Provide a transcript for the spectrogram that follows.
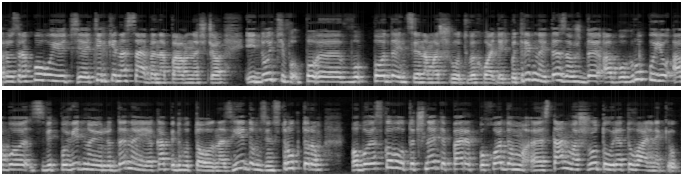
розраховують е, тільки на себе, напевно, що йдуть в, по, е, в поодинці на маршрут, виходять. Потрібно йти завжди або групою, або з відповідною людиною, яка підготовлена з гідом, з інструктором. Обов'язково уточнити перед походом е, стан маршруту у рятувальників.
